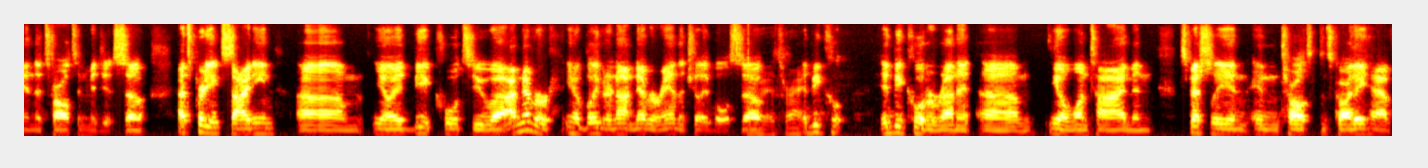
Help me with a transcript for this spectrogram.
in the Tarlton Midget. So that's pretty exciting. Um, you know, it'd be cool to. Uh, I've never, you know, believe it or not, never ran the Chili Bowl. So oh, that's right. It'd be cool it'd be cool to run it, um, you know, one time, and especially in in Tarlton's car, they have,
